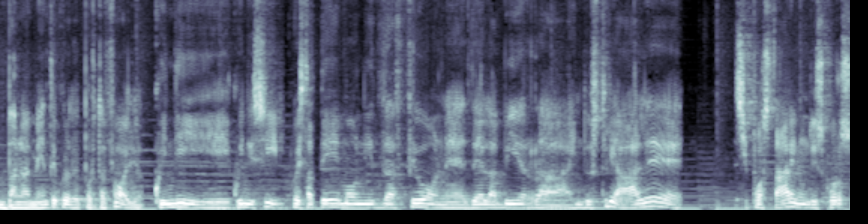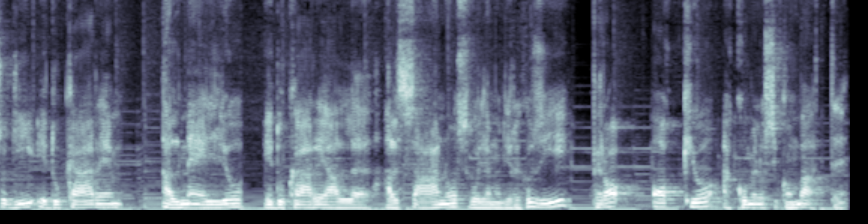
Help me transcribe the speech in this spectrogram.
banalmente quelle del portafoglio. Quindi, quindi sì, questa demonizzazione della birra industriale ci può stare in un discorso di educare al meglio, educare al, al sano, se vogliamo dire così, però occhio a come lo si combatte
